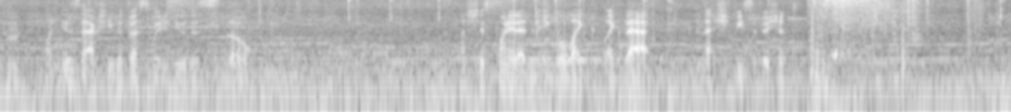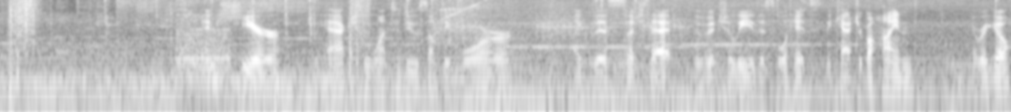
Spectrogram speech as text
Hmm, what is actually the best way to do this, though? Let's just point it at an angle like- like that, and that should be sufficient. In here, we actually want to do something more... like this, such that eventually this will hit the catcher behind. There we go.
